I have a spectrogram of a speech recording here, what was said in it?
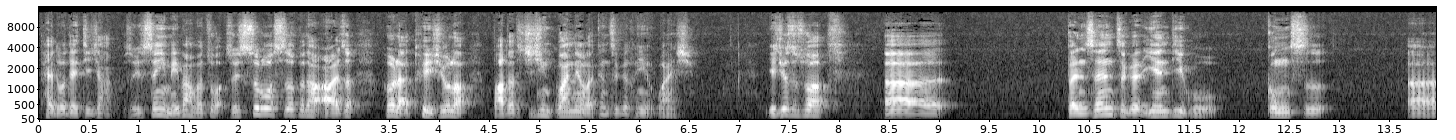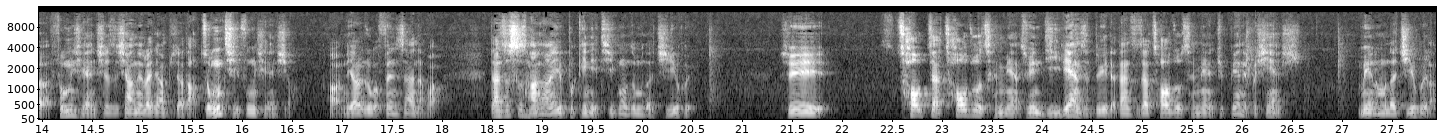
太多的低价股，所以生意没办法做。所以斯罗斯和他儿子后来退休了，把他的基金关掉了，跟这个很有关系。也就是说，呃，本身这个烟蒂股公司，呃，风险其实相对来讲比较大，总体风险小。好，你要如果分散的话，但是市场上又不给你提供这么多机会，所以。操在操作层面，所以理念是对的，但是在操作层面就变得不现实，没有那么多机会了。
